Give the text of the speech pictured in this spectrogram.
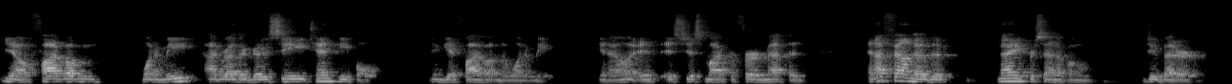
you know five of them want to meet, I'd rather go see 10 people and get five of them that want to meet. You know, it, it's just my preferred method. And I found though that 90% of them do better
